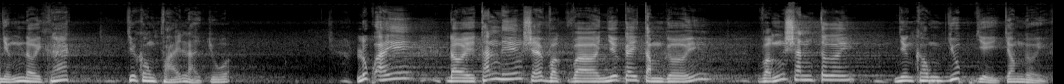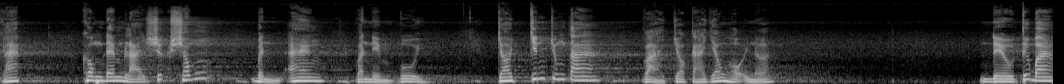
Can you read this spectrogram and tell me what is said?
những nơi khác, chứ không phải là chúa. Lúc ấy, đời thánh hiến sẽ vật vờ như cây tầm gửi, vẫn xanh tươi, nhưng không giúp gì cho người khác, không đem lại sức sống, bình an và niềm vui cho chính chúng ta và cho cả giáo hội nữa. Điều thứ ba,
